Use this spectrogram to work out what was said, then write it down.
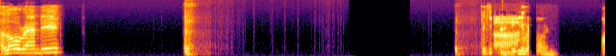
ฮัลโหลแรนดี้แจ็คกี้ไหนอ่าแจ็คกี้ไม่เข้าเลยอ๋อ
